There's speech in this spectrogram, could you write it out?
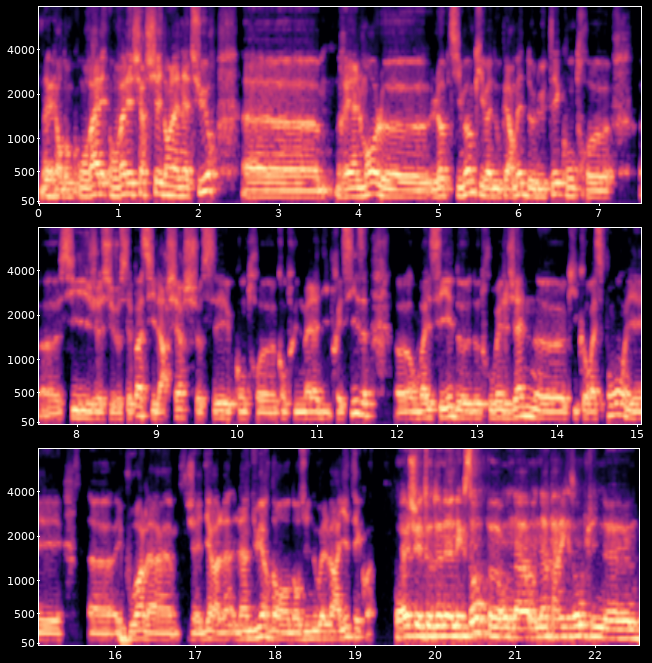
D'accord, donc on va, aller, on va aller chercher dans la nature euh, réellement l'optimum qui va nous permettre de lutter contre, euh, si je ne sais pas si la recherche c'est contre, contre une maladie précise, euh, on va essayer de, trouver le gène qui correspond et, et pouvoir, j'allais dire, l'induire dans, dans, une nouvelle variété. Quoi. Ouais, je vais te donner un exemple. On a, on a par exemple une,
